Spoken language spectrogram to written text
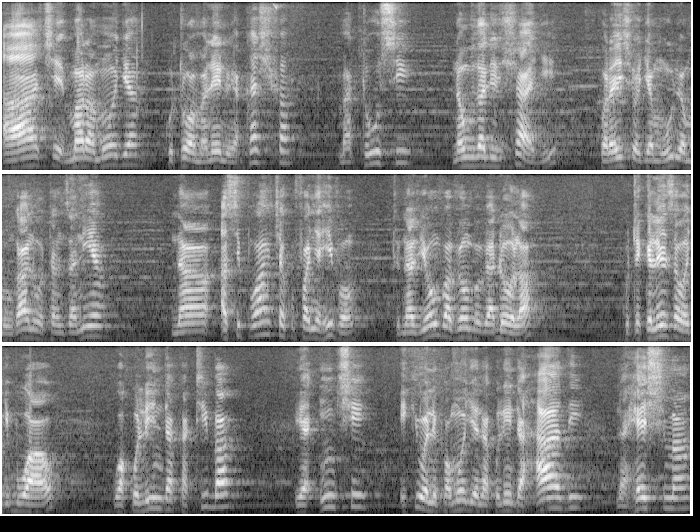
aache mara moja kutoa maneno ya kashfa, matusi na udhalilishaji kwa rais wa Jamhuri ya Muungano wa Tanzania, na asipoacha kufanya hivyo, tunaviomba vyombo vya dola kutekeleza wajibu wao wa kulinda katiba ya nchi, ikiwa ni pamoja na kulinda hadhi na heshima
